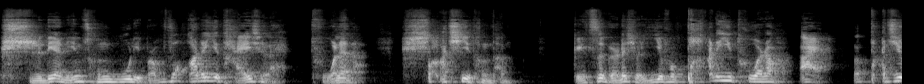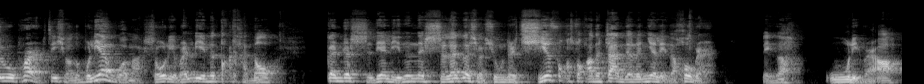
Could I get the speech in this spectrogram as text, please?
史殿林从屋里边哇着一抬起来出来了，杀气腾腾，给自个儿的小衣服啪的一脱上，哎。大肌肉块这小子不练过吗？手里边拎着大砍刀，跟着史殿林的那十来个小兄弟齐刷刷的站在了聂磊的后边。磊哥，屋里边啊，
